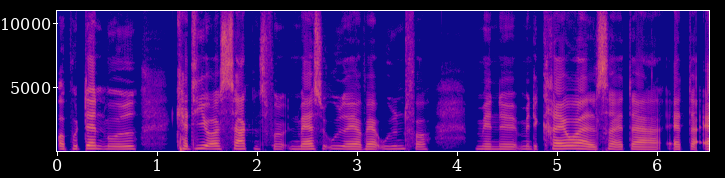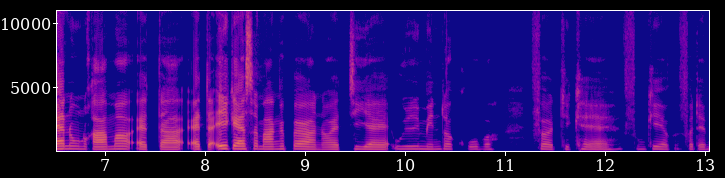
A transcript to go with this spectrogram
og på den måde kan de også sagtens få en masse ud af at være udenfor. Men, øh, men det kræver altså, at der, at der er nogle rammer, at der, at der ikke er så mange børn, og at de er ude i mindre grupper, for at det kan fungere for dem.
